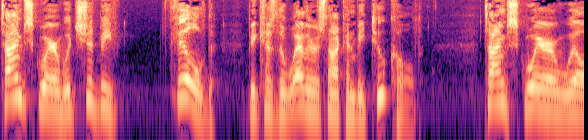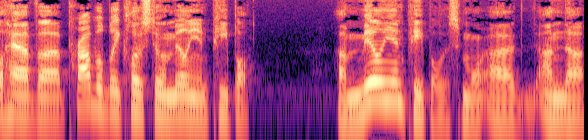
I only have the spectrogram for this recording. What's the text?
Times Square, which should be filled because the weather is not going to be too cold. Times Square will have uh, probably close to a million people. A million people this mo- uh, on uh,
